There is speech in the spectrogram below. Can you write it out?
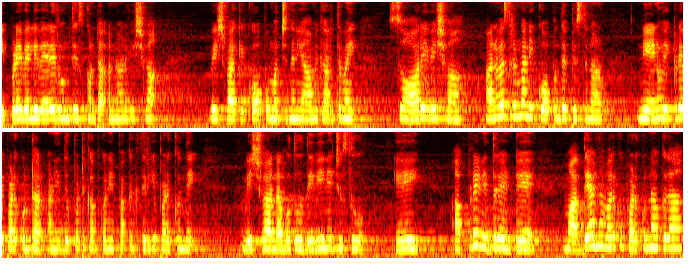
ఇప్పుడే వెళ్ళి వేరే రూమ్ తీసుకుంటా అన్నాడు విశ్వ. విశ్వకి కోపం వచ్చిందని ఆమెకు అర్థమై సారీ విశ్వ. అనవసరంగా నీ కోపం తెప్పిస్తున్నాను. నేను ఇక్కడే పడుకుంటాను అని దుప్పటి కప్పుకొని పక్కకి తిరిగి పడుకుంది. విశ్వ నవ్వుతూ దివినే చూస్తూ ఏయ్ అప్పుడే నిద్ర ఏంటే మధ్యాహ్నం వరకు పడుకున్నావు కదా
